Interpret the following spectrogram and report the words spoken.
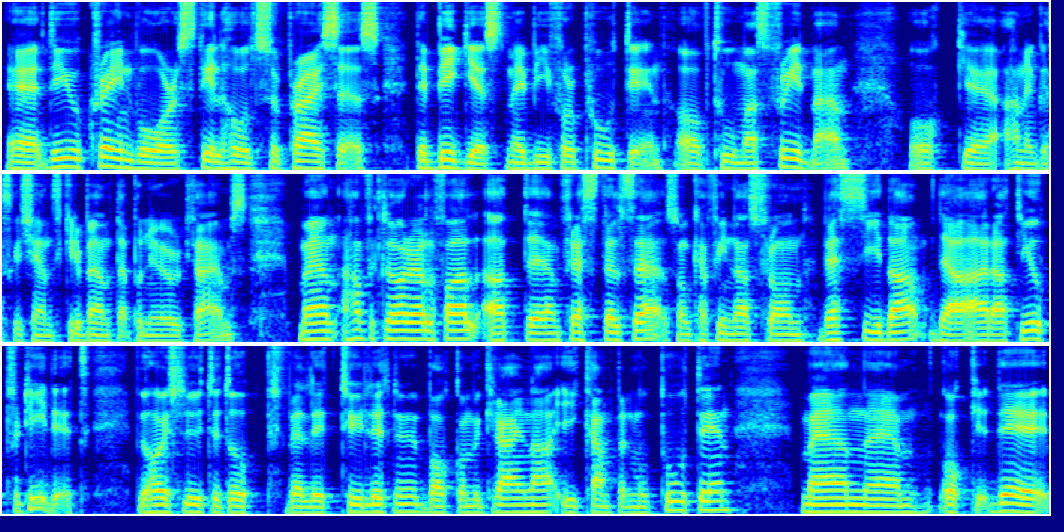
eh, The Ukraine War Still Holds Surprises, The Biggest May Be for Putin av Thomas Friedman och eh, han är en ganska känd skribent där på New York Times. Men han förklarar i alla fall att eh, en frestelse som kan finnas från väst sida, det är att ge upp för tidigt. Vi har ju slutit upp väldigt tydligt nu bakom Ukraina i kampen mot Putin. Men, eh, och det är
